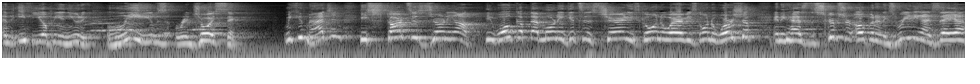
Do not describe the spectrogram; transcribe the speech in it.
and the Ethiopian eunuch leaves rejoicing. I mean, can you imagine? He starts his journey off. He woke up that morning, gets in his chariot, he's going to wherever he's going to worship, and he has the scripture open and he's reading Isaiah.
